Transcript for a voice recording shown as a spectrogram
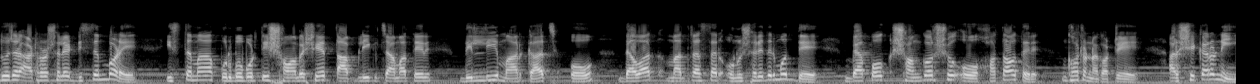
দু হাজার আঠারো সালের ডিসেম্বরে ইস্তেমা পূর্ববর্তী সমাবেশে তাবলিগ জামাতের দিল্লি মার্কাজ ও দাওয়াত মাদ্রাসার অনুসারীদের মধ্যে ব্যাপক সংঘর্ষ ও হতাহতের ঘটনা ঘটে। আর সে কারণেই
